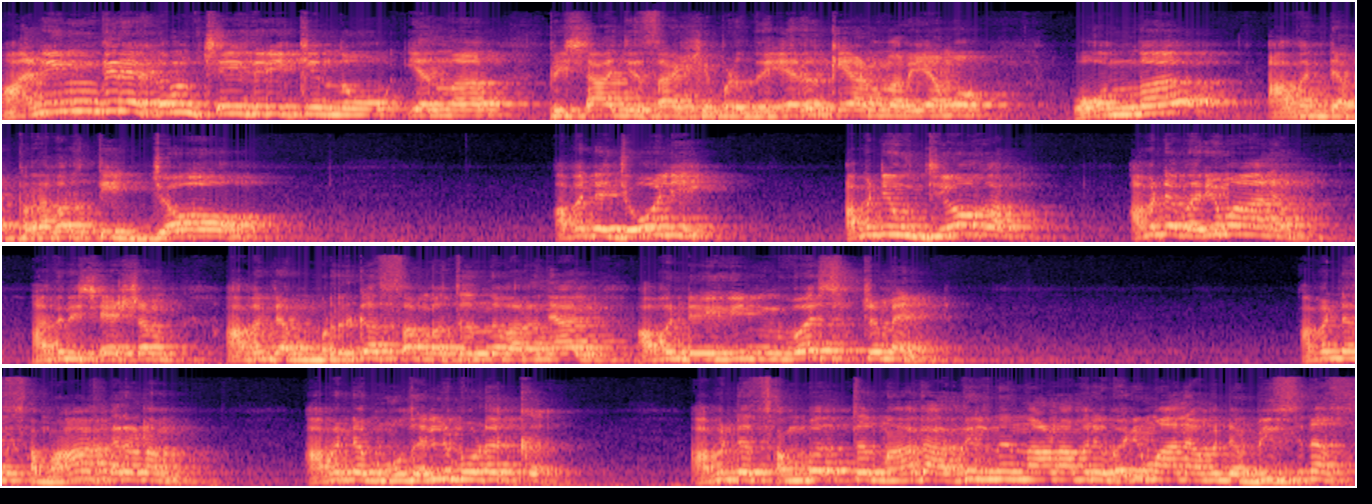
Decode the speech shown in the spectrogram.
അനുഗ്രഹം ചെയ്തിരിക്കുന്നു എന്ന് പിശാജ് സാക്ഷ്യപ്പെടുന്നത് ഏതൊക്കെയാണെന്ന് അറിയാമോ? ഒന്ന് അവന്റെ പ്രവൃത്തി ജോ അവന്റെ ജോലി അവന്റെ ഉദ്യോഗം അവന്റെ വരുമാനം. അതിനുശേഷം അവന്റെ മൃഗസമ്പത്ത് എന്ന് പറഞ്ഞാൽ അവന്റെ ഇൻവെസ്റ്റ്മെന്റ് അവന്റെ സമാഹരണം അവന്റെ മുതൽ മുടക്ക് അവന്റെ സമ്പത്ത് മാത അതിൽ നിന്നാണ് അവന് വരുമാനം അവന്റെ ബിസിനസ്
